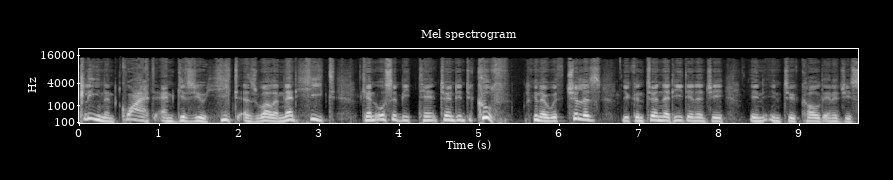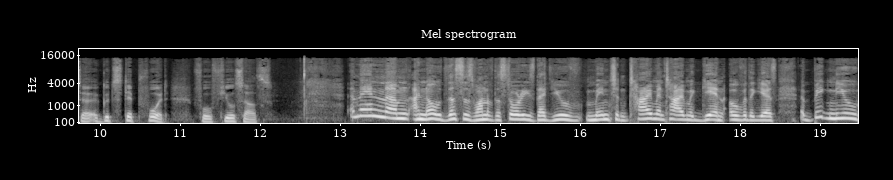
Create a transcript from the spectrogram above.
clean and quiet and gives you heat as well. And that heat can also be t- turned into cool. You know, with chillers, you can turn that heat energy in, into cold energy. So a good step forward for fuel cells. And then um, I know this is one of the stories that you've mentioned time and time again over the years. A big new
